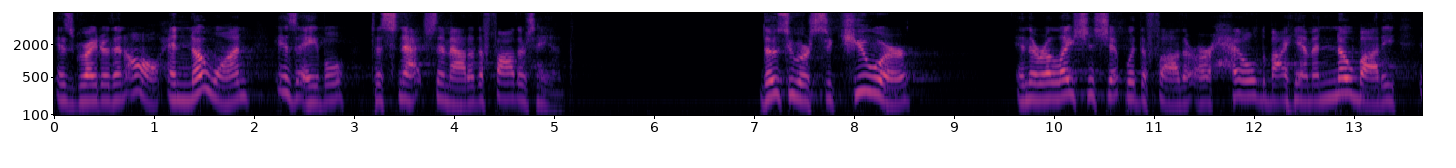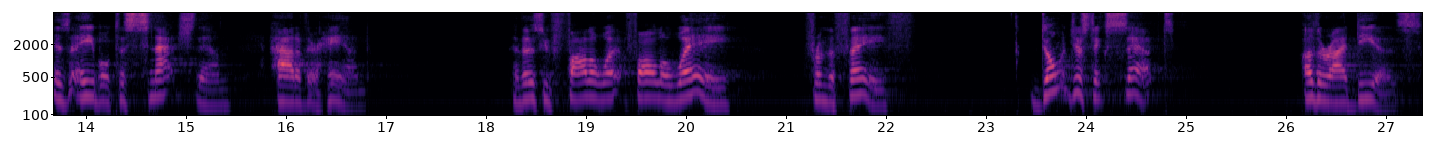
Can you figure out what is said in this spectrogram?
is greater than all, and no one is able to snatch them out of the Father's hand. Those who are secure in their relationship with the Father are held by Him, and nobody is able to snatch them out of their hand. And those who follow, fall away from the faith don't just accept other ideas.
